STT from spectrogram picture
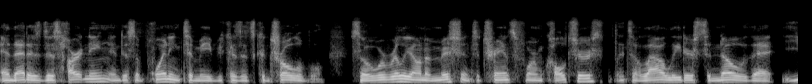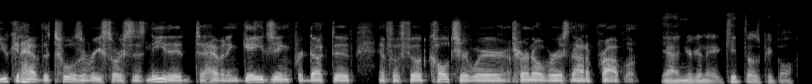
And that is disheartening and disappointing to me because it's controllable. So we're really on a mission to transform cultures and to allow leaders to know that you can have the tools and resources needed to have an engaging, productive, and fulfilled culture where turnover is not a problem. Yeah, and you're going to keep those people.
